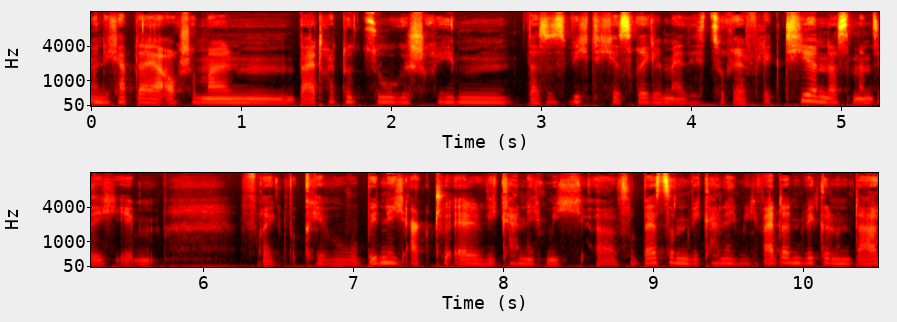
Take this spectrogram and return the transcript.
und ich habe da ja auch schon mal einen Beitrag dazu geschrieben, dass es wichtig ist, regelmäßig zu reflektieren, dass man sich eben fragt, okay, wo bin ich aktuell, wie kann ich mich äh, verbessern, wie kann ich mich weiterentwickeln. Und da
